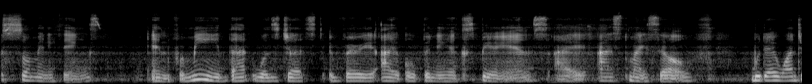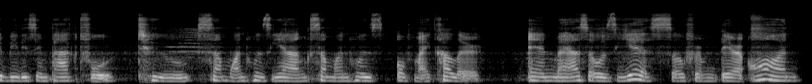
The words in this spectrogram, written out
so many things. And for me, that was just a very eye opening experience. I asked myself, would I want to be this impactful to someone who's young, someone who's of my color? And my answer was yes. So from there on,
